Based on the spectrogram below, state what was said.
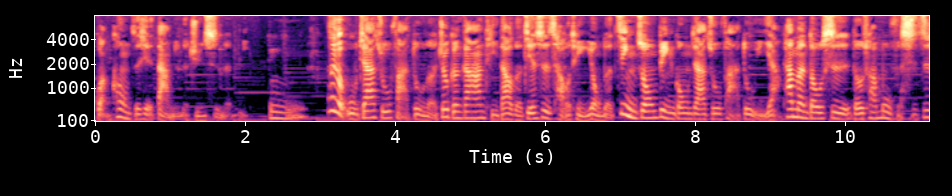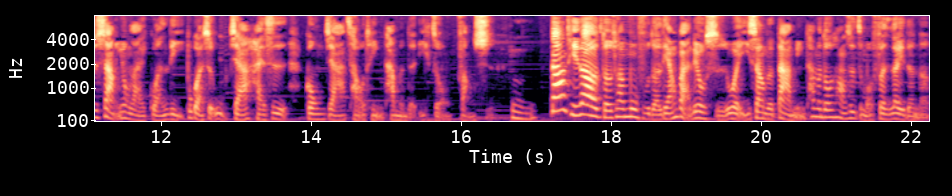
管控这些大明的军事能力。嗯。这个武家诸法度呢，就跟刚刚提到的监视朝廷用的尽忠并公家诸法度一样，他们都是德川幕府实质上用来管理，不管是武家还是公家朝廷，他们的一种方式。嗯，刚刚提到德川幕府的两百六十位以上的大名，他们通常是怎么分类的呢？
